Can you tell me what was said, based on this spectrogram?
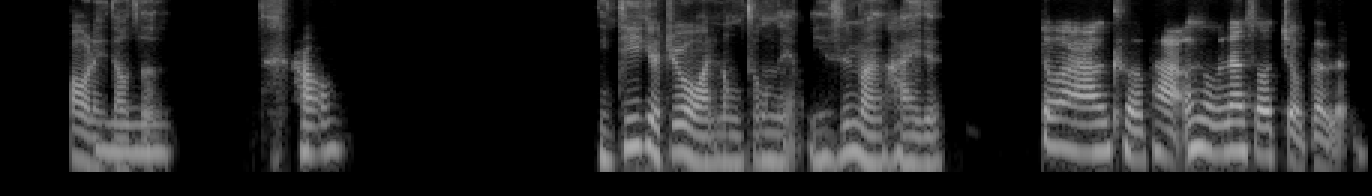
暴雷到这。嗯好，你第一个就玩龙中鸟，也是蛮嗨的。对啊，很可怕，而且我们那时候九个人，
